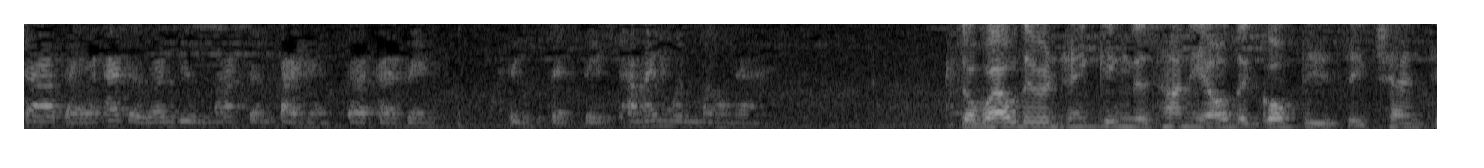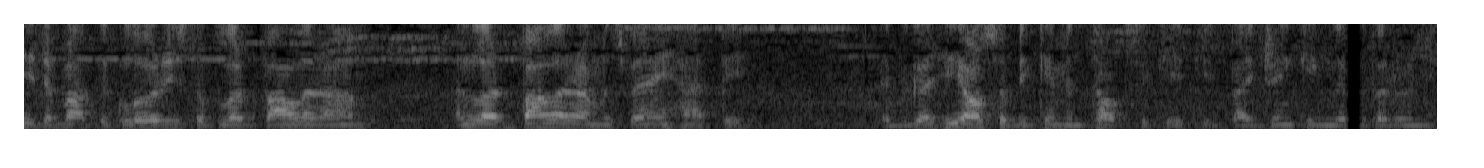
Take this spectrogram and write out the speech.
ชาติ แต่ว่าถ้าเกิดว่าดื่มมากเกินไปเนี่ยจะกลายเป็นสิ่งเสพติดทำให้มึนเมาได้ So while they were drinking this honey, all the gopis they chanted about the glories of Lord Balaram, and Lord Balaram was very happy uh, because he also became intoxicated by drinking the Varuni.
